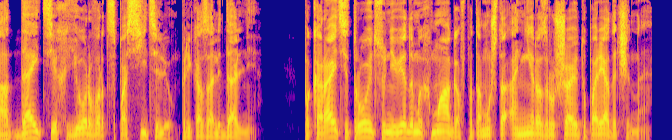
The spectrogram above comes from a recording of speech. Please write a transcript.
«Отдайте Хьорвард спасителю», — приказали дальние. «Покарайте троицу неведомых магов, потому что они разрушают упорядоченное,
